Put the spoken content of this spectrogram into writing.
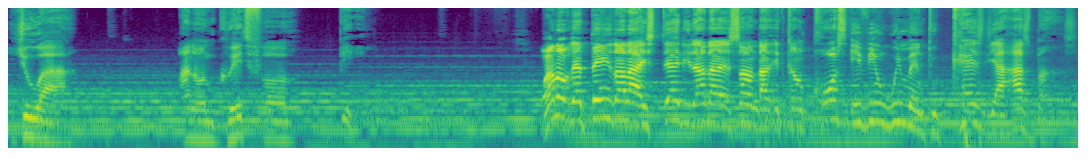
you are an ungrateful being. One of the things that I studied under the sun that it can cause even women to curse their husbands.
